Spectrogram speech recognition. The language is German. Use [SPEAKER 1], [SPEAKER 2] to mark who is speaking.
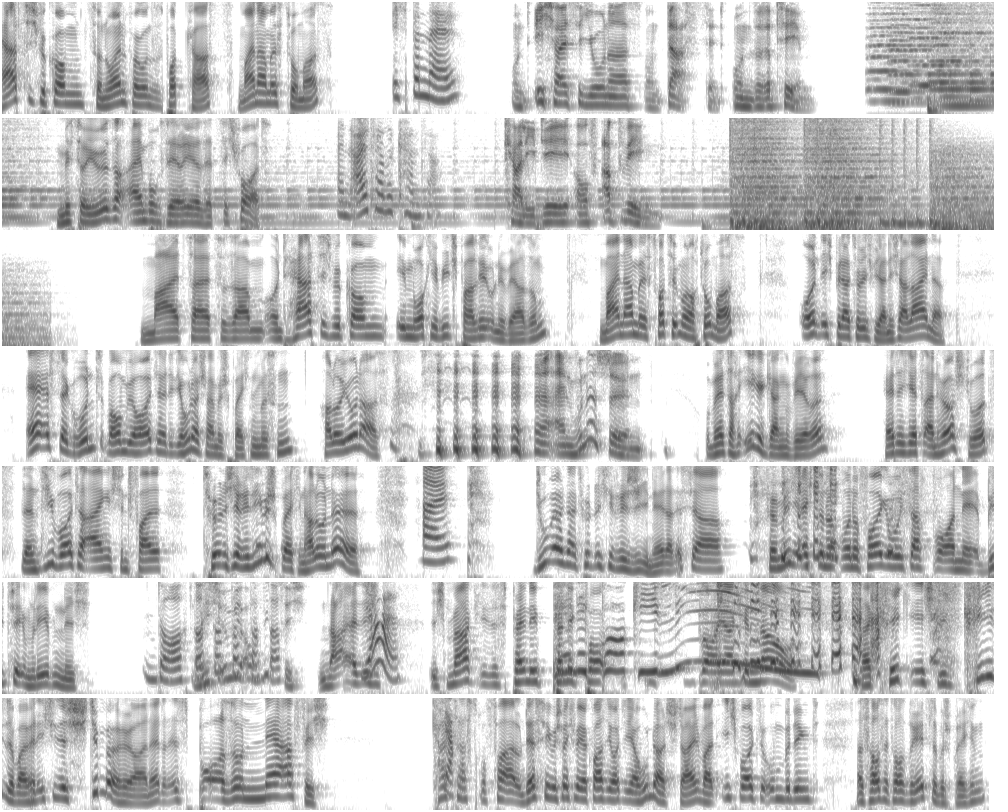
[SPEAKER 1] Herzlich willkommen zur neuen Folge unseres Podcasts. Mein Name ist Thomas.
[SPEAKER 2] Ich bin Nell.
[SPEAKER 3] Und ich heiße Jonas und das sind unsere Themen.
[SPEAKER 1] Mysteriöse Einbruchserie setzt sich fort.
[SPEAKER 2] Ein alter Bekannter.
[SPEAKER 3] Kalidee auf Abwägen.
[SPEAKER 1] Mahlzeit zusammen und herzlich willkommen im Rocky Beach Paralleluniversum. Mein Name ist trotzdem immer noch Thomas und ich bin natürlich wieder nicht alleine. Er ist der Grund, warum wir heute den Jahrhundertschein besprechen müssen. Hallo Jonas.
[SPEAKER 3] Ein wunderschön.
[SPEAKER 1] Und wenn es nach ihr gegangen wäre, hätte ich jetzt einen Hörsturz, denn sie wollte eigentlich den Fall tödliche Regie besprechen. Hallo Nell.
[SPEAKER 2] Hi.
[SPEAKER 1] Du mit deiner tödliche Regie, ne? Das ist ja für mich echt so eine, eine Folge, wo ich sage, boah, ne, bitte im Leben nicht.
[SPEAKER 2] Doch, doch,
[SPEAKER 3] Die ist
[SPEAKER 2] doch,
[SPEAKER 3] irgendwie
[SPEAKER 2] doch,
[SPEAKER 3] auch
[SPEAKER 2] doch, doch.
[SPEAKER 3] witzig.
[SPEAKER 1] Nein, also
[SPEAKER 2] Ja,
[SPEAKER 1] ich, ich mag dieses Panic, Panic, Po-
[SPEAKER 3] Porky
[SPEAKER 1] Boah, ja, genau. Da krieg ich die Krise, weil wenn ich diese Stimme höre, ne, das ist, boah, so nervig. Katastrophal. Und deswegen besprechen wir ja quasi heute den Jahrhundertstein, weil ich wollte unbedingt das Haus der tausend Rätsel besprechen,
